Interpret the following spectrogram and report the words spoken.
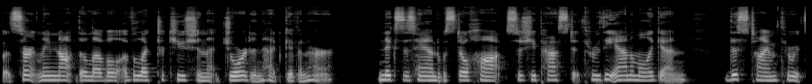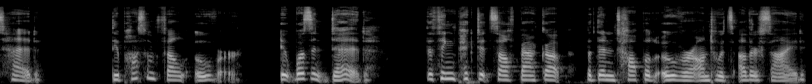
but certainly not the level of electrocution that Jordan had given her. Nix's hand was still hot, so she passed it through the animal again, this time through its head. The opossum fell over. It wasn't dead. The thing picked itself back up, but then toppled over onto its other side.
